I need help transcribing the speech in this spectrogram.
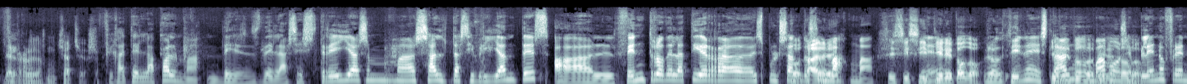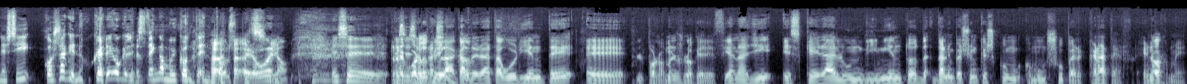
del Rey de los Muchachos. Fíjate en La Palma, desde las estrellas más altas y brillantes al centro de la Tierra expulsando su ¿eh? magma. Sí, sí, sí, ¿Eh? tiene todo. Lo tiene, están, vamos, en pleno frenesí, cosa que no creo que les tenga muy contentos, pero bueno, ese, Recuerdo que la caldera de Taburiente, eh, por lo menos lo que decían allí, es que era el hundimiento da la impresión que es como un supercráter enorme,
